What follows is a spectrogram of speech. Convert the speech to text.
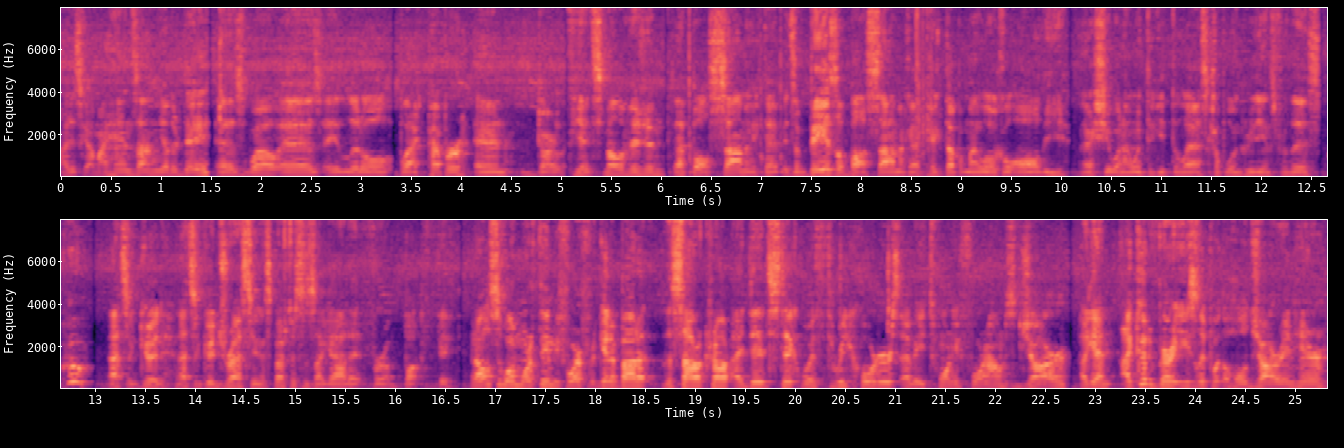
I just got my hands on the other day. As well as a little black pepper and garlic. If you had smell-o-vision, that balsamic, that it's a basil balsamic I picked up at my local Aldi. Actually, when I went to get the last couple ingredients for this. Whew! That's a good, that's a good dressing, especially since I got it for a buck fifty. And also one more thing before I forget about it, the sauerkraut I did stick with three quarters of a 24 ounce jar. Again, I could have very easily put the whole jar in here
